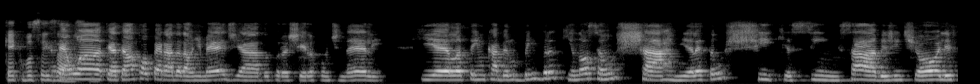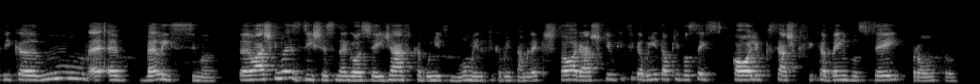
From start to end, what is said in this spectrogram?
O que é que vocês tem acham? Uma, tem até uma cooperada da Unimed, a doutora Sheila Fontinelli, que ela tem um cabelo bem branquinho. Nossa, é um charme, ela é tão chique assim, sabe? A gente olha e fica, hum, é, é belíssima. Então, eu acho que não existe esse negócio aí, já fica bonito no homem, não fica bonito na mulher, que história. Eu acho que o que fica bonito é o que você escolhe, o que você acha que fica bem em você e pronto.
